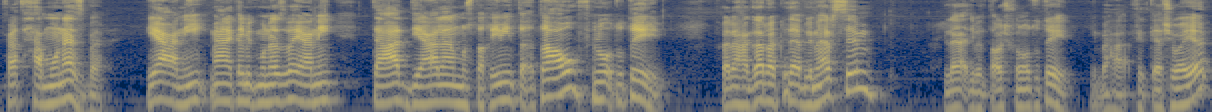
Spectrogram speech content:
فتحة مناسبة يعني معنى كلمة مناسبة يعني تعدي على المستقيم تقطعه في نقطتين. فأنا هجرب كده قبل ما أرسم. لا دي متقطعوش في نقطتين. يبقى هقفل كده شوية.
